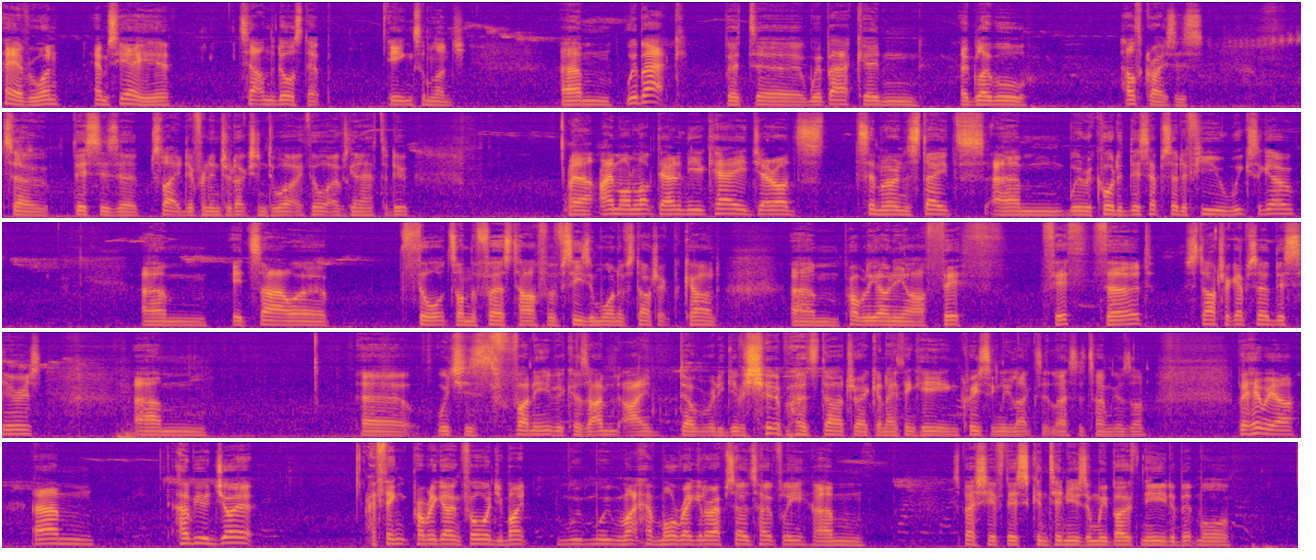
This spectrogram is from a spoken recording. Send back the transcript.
Hey everyone, MCA here. Sat on the doorstep, eating some lunch. Um, we're back, but uh, we're back in a global health crisis. So this is a slightly different introduction to what I thought I was going to have to do. Uh, I'm on lockdown in the UK. Gerard's similar in the States. Um, we recorded this episode a few weeks ago. Um, it's our thoughts on the first half of season one of Star Trek Picard. Um, probably only our fifth, fifth, third Star Trek episode this series. Um, uh, which is funny because I'm I don't really give a shit about Star Trek, and I think he increasingly likes it less as time goes on. But here we are. Um, hope you enjoy it. I think probably going forward, you might we, we might have more regular episodes. Hopefully, um, especially if this continues and we both need a bit more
